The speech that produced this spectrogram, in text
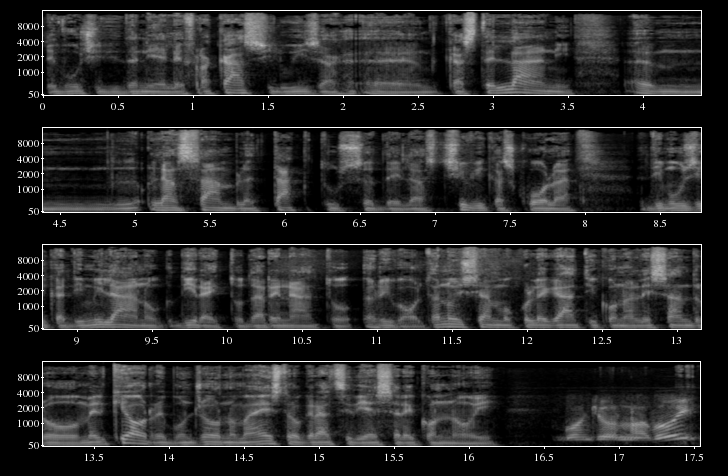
le voci di Daniele Fracassi, Luisa eh, Castellani, ehm, l'ensemble Tactus della Civica Scuola di musica di Milano diretto da Renato Rivolta. Noi siamo collegati con Alessandro Melchiorre, buongiorno maestro, grazie di essere con noi. Buongiorno a voi.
